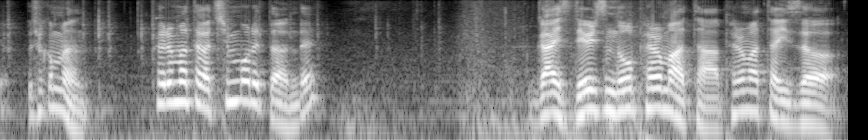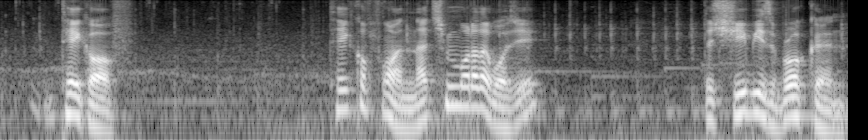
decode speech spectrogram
야, 잠깐만 페르마타가 침몰했다는데? Guys, there's no 페르마타. 페르마타 is a take off. take off가 맞나? 침몰하다 뭐지? The ship is broken.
